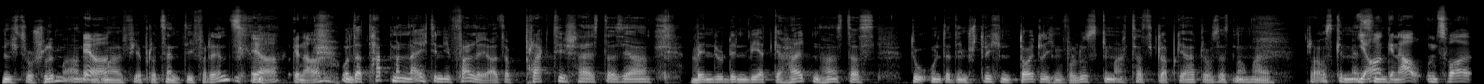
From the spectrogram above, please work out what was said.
nicht so schlimm an, ja. mal 4 Prozent Differenz. Ja, genau. Und da tappt man leicht in die Falle. Also praktisch heißt das ja, wenn du den Wert gehalten hast, dass du unter dem Strich einen deutlichen Verlust gemacht hast. Ich glaube, Gerhard, du hast es nochmal rausgemessen. Ja, genau. Und zwar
